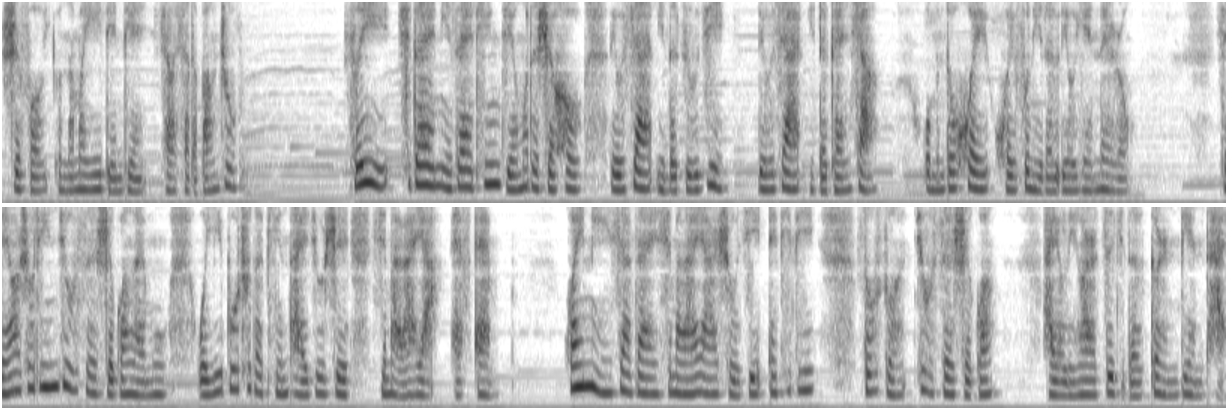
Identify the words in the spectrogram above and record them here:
是否有那么一点点小小的帮助。所以，期待你在听节目的时候留下你的足迹。留下你的感想，我们都会回复你的留言内容。想要收听旧色时光栏目，唯一播出的平台就是喜马拉雅 FM。欢迎你下载喜马拉雅手机 APP，搜索“旧色时光”，还有灵儿自己的个人电台。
